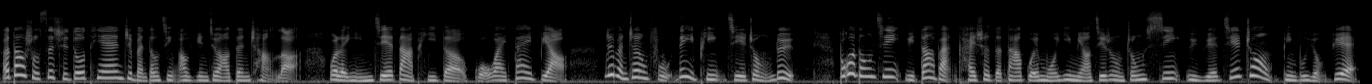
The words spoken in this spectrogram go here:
而倒数四十多天，日本东京奥运就要登场了。为了迎接大批的国外代表，日本政府力拼接种率。不过，东京与大阪开设的大规模疫苗接种中心预约接种并不踊跃。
